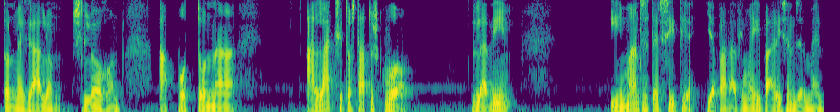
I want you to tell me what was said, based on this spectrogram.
των μεγάλων συλλόγων από το να αλλάξει το status quo. Δηλαδή, η Manchester City, για παράδειγμα, ή η Paris Saint-Germain,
